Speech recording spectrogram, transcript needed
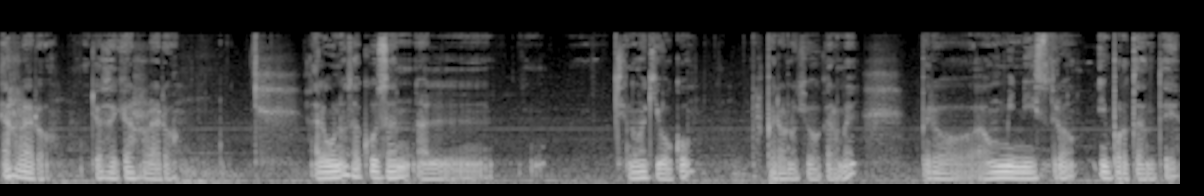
Es raro, yo sé que es raro. Algunos acusan al, no me equivoco, espero no equivocarme, pero a un ministro importante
